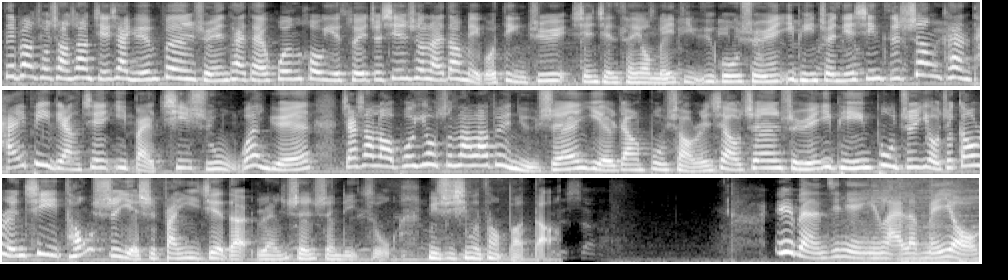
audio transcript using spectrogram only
在棒球场上结下缘分，水源太太婚后也随着先生来到美国定居。先前曾有媒体预估，水源一平整年薪资上看台币两千一百七十五万元，加上老婆又是啦啦队女神，也让不少人笑称水源一平不只有着高人气，同时也是翻译界的人生胜利组。民生新闻曾报道。日本今年迎来了没有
